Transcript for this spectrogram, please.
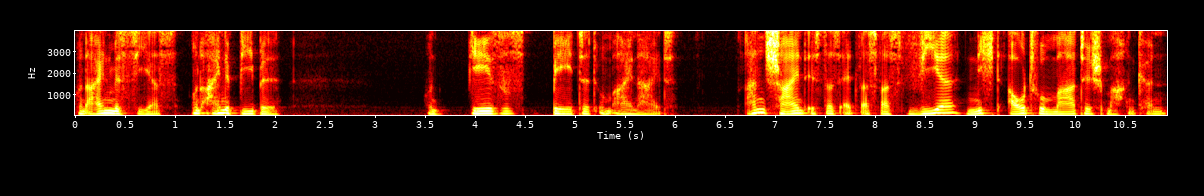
und ein Messias und eine Bibel. Und Jesus betet um Einheit. Anscheinend ist das etwas, was wir nicht automatisch machen können.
